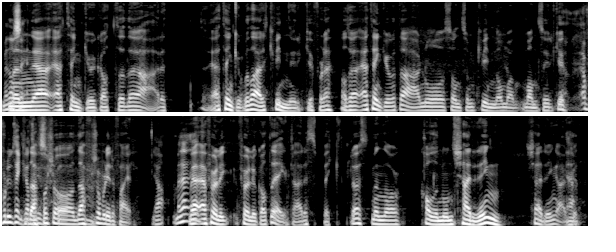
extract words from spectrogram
Men altså, men jeg, jeg tenker jo ikke at det er et jeg tenker jo ikke at det er et kvinneyrke for det. Altså, jeg, jeg tenker jo ikke at det er noe sånn som kvinne- og man, mannsyrker. ja, Derfor så, derfor så blir det feil. ja, men jeg, Men jeg, jeg føler, føler jo ikke at det egentlig er respektløst, men å kalle noen kjerring Kjerring er jo ikke et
